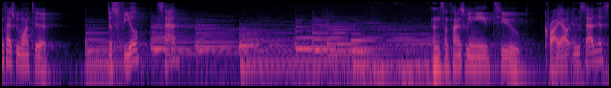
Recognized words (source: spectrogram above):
Sometimes we want to just feel sad. And sometimes we need to cry out in the sadness.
